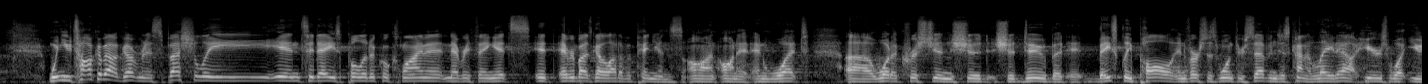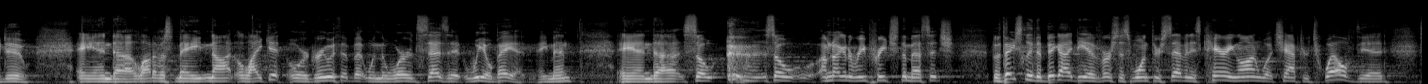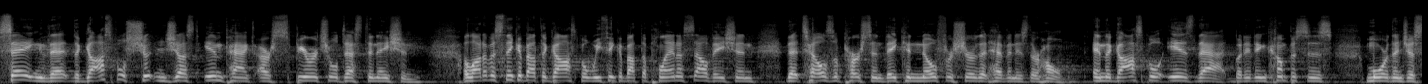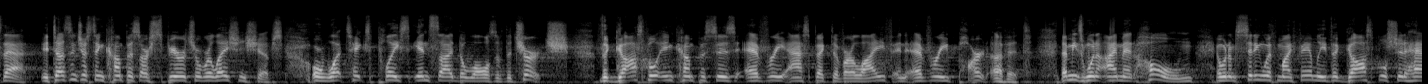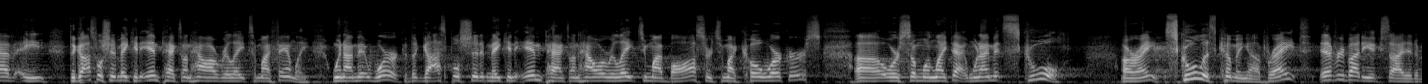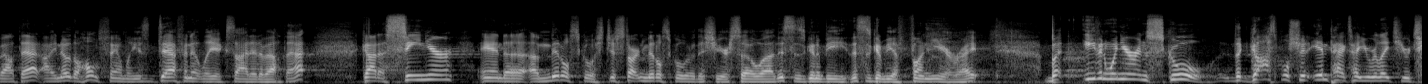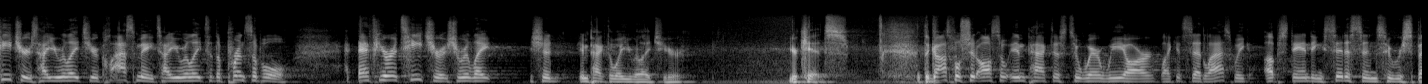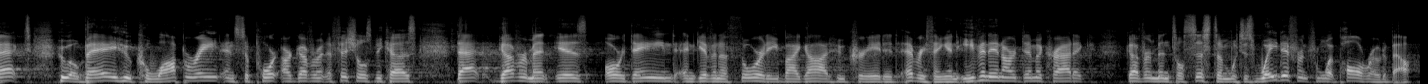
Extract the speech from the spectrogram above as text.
when you talk about government, especially in today's political climate and everything, it's, it, everybody's got a lot of opinions on, on it and what, uh, what a Christian should, should do. But it, basically, Paul in verses 1 through 7 just kind of laid out here's what you do. And uh, a lot of us may not like it or agree with it, but when the word says it, we obey it. Amen? And uh, so, so I'm not going to repreach the message. But basically, the big idea of verses 1 through 7 is carrying on what chapter 12 did, saying that the gospel shouldn't just impact our spiritual destination. A lot of us think about the gospel, we think about the plan of salvation that tells a person they can know for sure that heaven is their home. And the gospel is that, but it encompasses more than just that. It doesn't just encompass our spiritual relationships or what takes place inside the walls of the church. The gospel encompasses every aspect of our life and every part of it. That means when I'm at home and when I'm sitting with my family, the gospel should have a the gospel should make an impact on how I relate to my family. When I'm at work, the gospel should make an impact on how I relate to my boss or to my coworkers uh, or someone like that. When I'm at school, all right, school is coming up, right? Everybody excited about that. I know the Holmes family is definitely excited about that. Got a senior and a, a middle school, just starting middle schooler this year, so uh, this is going to be this is going to be a fun year, right? But even when you're in school, the gospel should impact how you relate to your teachers, how you relate to your classmates, how you relate to the principal. If you're a teacher, it should relate, it should impact the way you relate to your, your kids. The gospel should also impact us to where we are, like it said last week, upstanding citizens who respect, who obey, who cooperate, and support our government officials because that government is ordained and given authority by God who created everything. And even in our democratic governmental system, which is way different from what Paul wrote about,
